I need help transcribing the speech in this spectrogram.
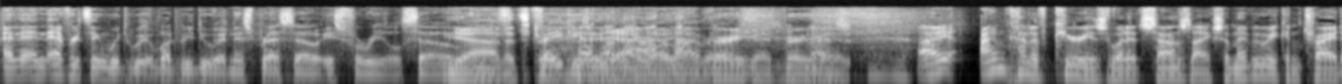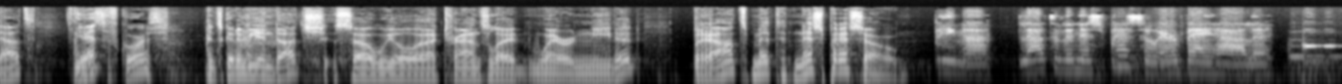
And and everything which we, what we do at Nespresso is for real. So Yeah, that's true. Fake is yeah, not yeah, yeah. Very good. Very good. I I'm kind of curious what it sounds like. So maybe we can try it out. Yes, of course. It's going to be in Dutch, so we'll uh, translate where needed. Praat met Nespresso. Prima, laten we Nespresso erbij halen.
